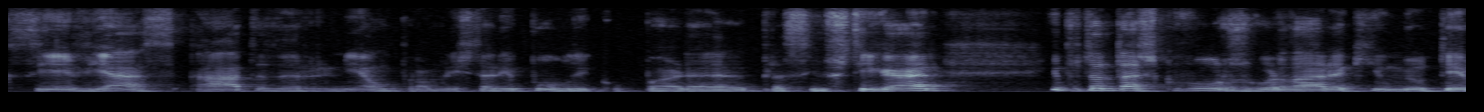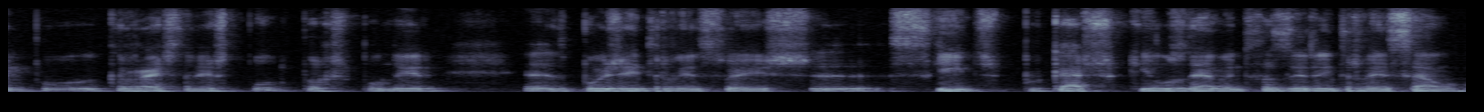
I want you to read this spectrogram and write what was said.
que se enviasse a ata da reunião para o Ministério Público para, para se investigar, e portanto acho que vou resguardar aqui o meu tempo que resta neste ponto para responder eh, depois a intervenções eh, seguintes, porque acho que eles devem de fazer a intervenção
